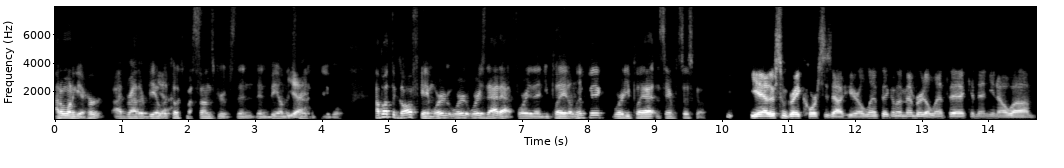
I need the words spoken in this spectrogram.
I don't want to get hurt. I'd rather be able yeah. to coach my son's groups than, than be on the yeah. training table. How about the golf game? Where, where, where's that at for you then? You play at Olympic. Where do you play at in San Francisco? Yeah, there's some great courses out here. Olympic, I'm a member at Olympic, and then you know um,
